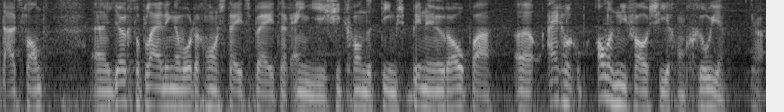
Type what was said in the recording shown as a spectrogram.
Duitsland. Jeugdopleidingen worden gewoon steeds beter. En je ziet gewoon de teams binnen Europa, eigenlijk op alle niveaus zie je gewoon groeien. Ja.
